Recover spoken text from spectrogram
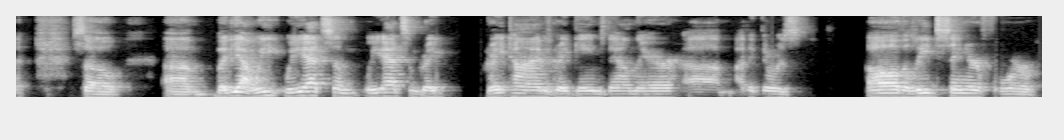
so, um, but yeah, we we had some we had some great great times, great games down there. Um, I think there was oh the lead singer for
